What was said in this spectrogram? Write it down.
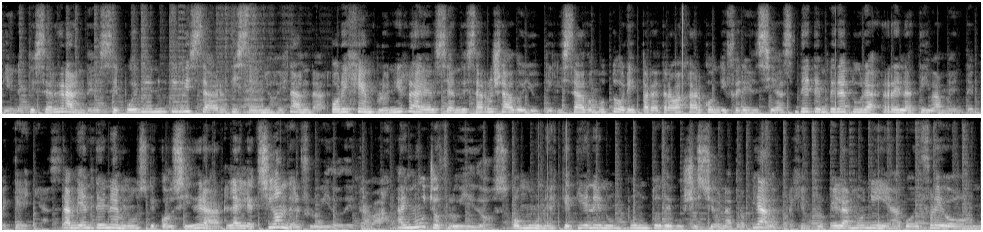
tiene que ser grande, se pueden utilizar diseños estándar. Por ejemplo, en Israel se han desarrollado y utilizado motores para trabajar con diferencias de temperatura relativamente pequeñas. También tenemos que considerar la elección del fluido de trabajo. Hay muchos fluidos comunes que tienen un punto de ebullición apropiado, por ejemplo, el amoníaco, el freón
